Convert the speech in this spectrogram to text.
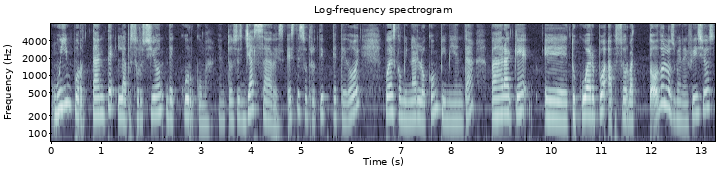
muy importante la absorción de cúrcuma. Entonces ya sabes, este es otro tip que te doy. Puedes combinarlo con pimienta para que eh, tu cuerpo absorba todos los beneficios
